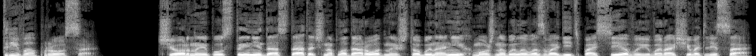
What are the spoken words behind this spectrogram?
три вопроса. Черные пустыни достаточно плодородны, чтобы на них можно было возводить посевы и выращивать леса.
